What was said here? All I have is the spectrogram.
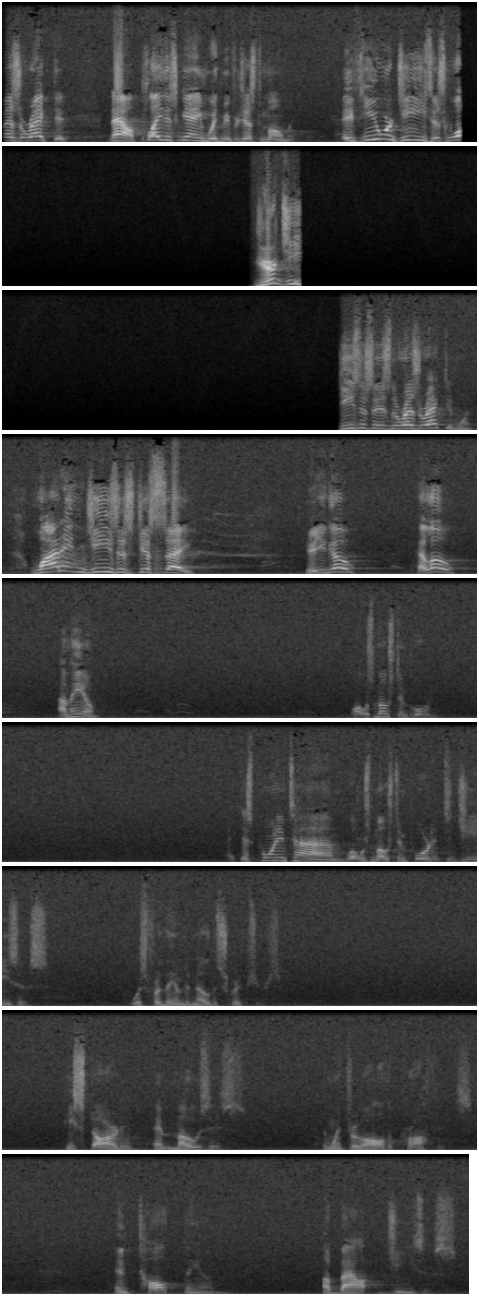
resurrected. Now, play this game with me for just a moment. If you were Jesus, what? You're Jesus. Jesus is the resurrected one. Why didn't Jesus just say, Here you go. Hello, I'm Him? What was most important? At this point in time, what was most important to Jesus was for them to know the Scriptures. He started at Moses and went through all the prophets and taught them about Jesus.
